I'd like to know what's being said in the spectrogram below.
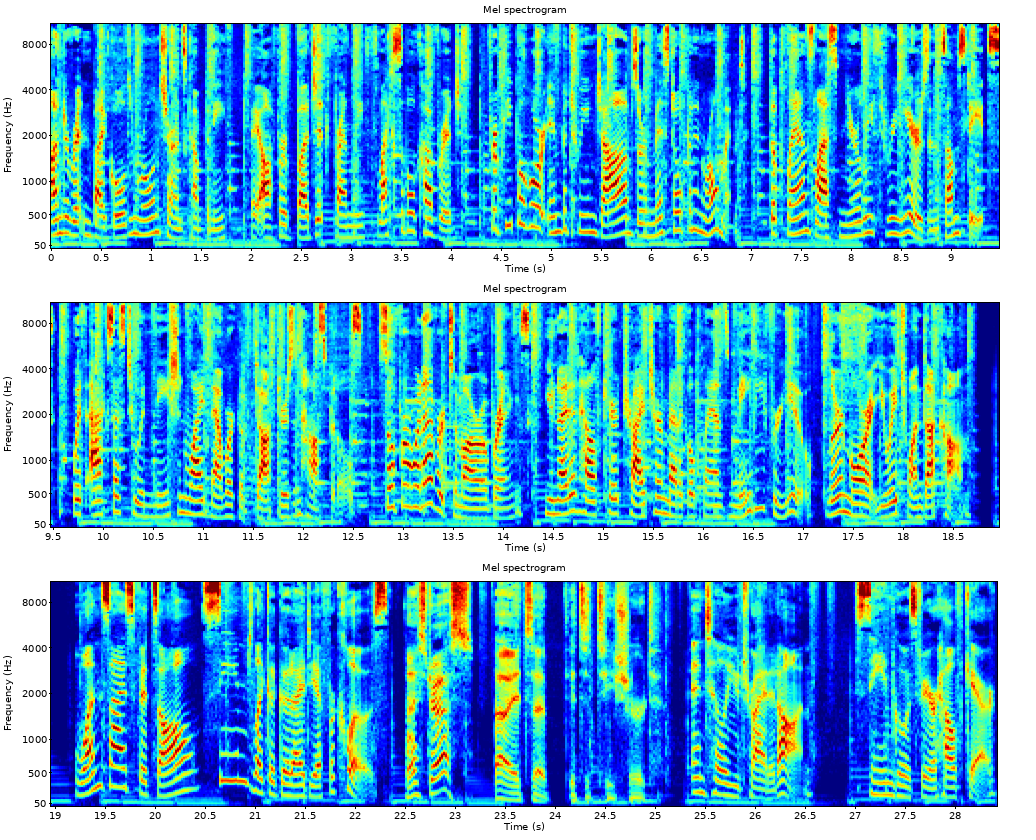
Underwritten by Golden Rule Insurance Company, they offer budget friendly, flexible coverage for people who are in between jobs or missed open enrollment. The plans last nearly three years in some states, with access to a nationwide network of doctors and hospitals. So, for whatever tomorrow brings, United Healthcare Tri Term Medical Plans may be for you. Learn more at uh1.com. One size fits all seemed like a good idea for clothes. Nice dress. Uh, it's a it's a t-shirt. Until you tried it on. Same goes for your healthcare.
